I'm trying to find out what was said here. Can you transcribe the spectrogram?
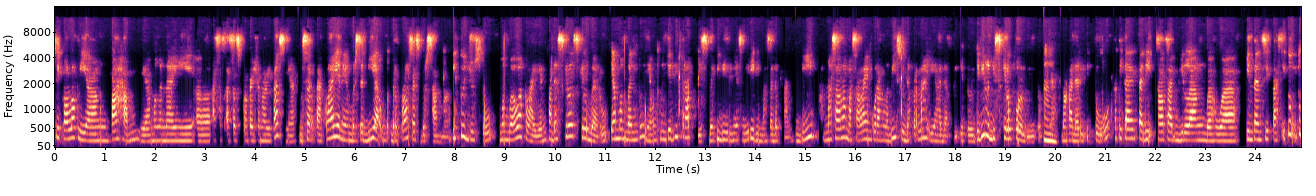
psikolog yang paham ya mengenai uh, asas-asas profesionalitasnya beserta klien yang bersedia untuk berproses bersama, itu justru membawa klien pada skill-skill baru yang membantunya untuk menjadi terapis bagi dirinya sendiri di masa depan di masalah-masalah yang kurang lebih sudah pernah ia hadapi itu. Jadi lebih skillful gitu hmm. ya. Maka dari itu, ketika tadi salah saat bilang bahwa intensitas itu itu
